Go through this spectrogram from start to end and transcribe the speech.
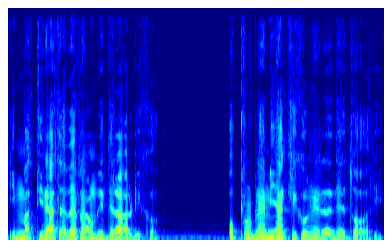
In mattinata verrà un idraulico. Ho problemi anche con i radiatori.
